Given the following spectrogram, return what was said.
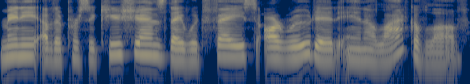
Many of the persecutions they would face are rooted in a lack of love.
